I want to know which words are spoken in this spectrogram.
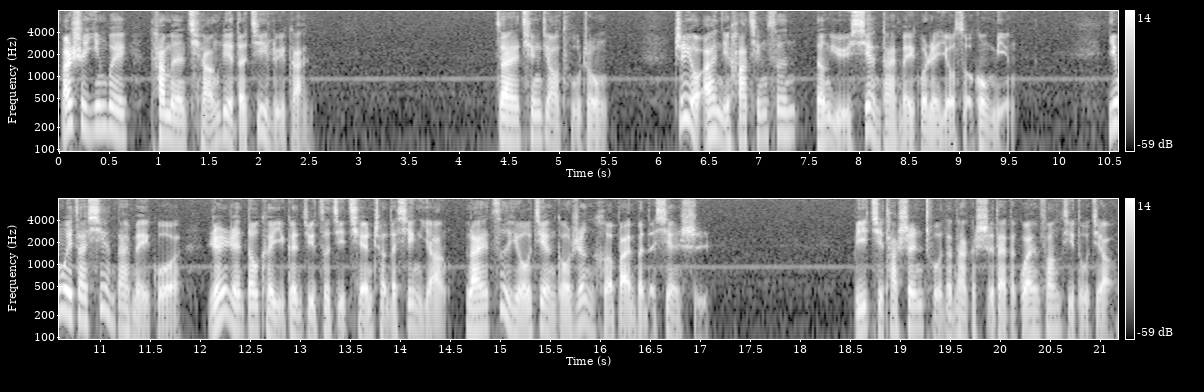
而是因为他们强烈的纪律感。在清教徒中，只有安妮·哈钦森能与现代美国人有所共鸣，因为在现代美国。人人都可以根据自己虔诚的信仰来自由建构任何版本的现实。比起他身处的那个时代的官方基督教，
